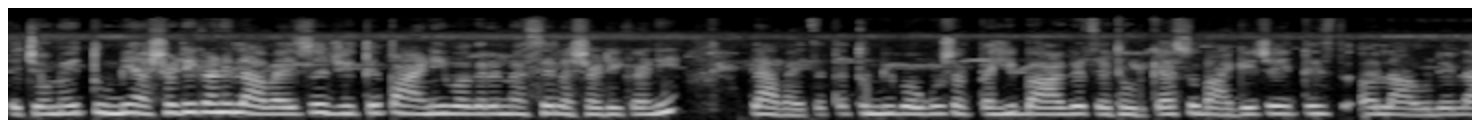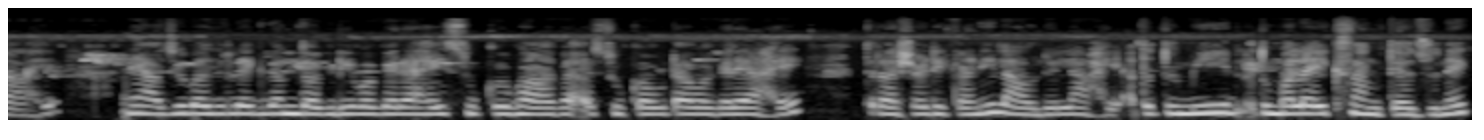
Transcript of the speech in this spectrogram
त्याच्यामुळे तुम्ही अशा ठिकाणी लावायचं जिथे पाणी वगैरे नसेल अशा ठिकाणी लावायचं. तर तुम्ही बघू शकता ही बागच आहे. थोडक्या सो बागेच्या इथेच लावलेलं आहे. आणि आजूबाजूला एकदम दगडी वगैरे आहे सुक भाग सुकवटा वगैरे आहे. तर अशा ठिकाणी लावलेलं आहे. आता तुम्ही तुम्हाला एक सांगते अजून एक.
